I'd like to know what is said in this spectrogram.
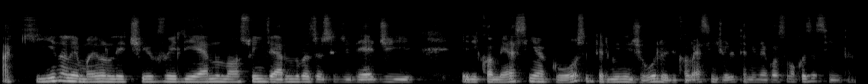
Aqui na Alemanha, o ano letivo ele é no nosso inverno no Brasil, ou seja, ele é de ele começa em agosto, termina em julho, ele começa em julho e termina em agosto, é uma coisa assim, tá?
